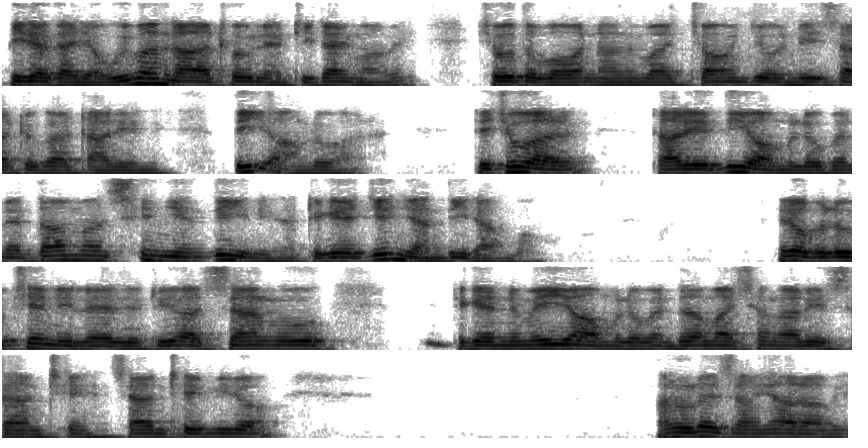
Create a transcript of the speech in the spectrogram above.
ပြီးတဲ့အခါကျဝိပဿနာအထုတ်လည်းဒီတိုင်းပါပဲရုပ်သဘောနာမ်သဘောကြောင်းကျိုးနေစာဒုက္ခဒါတွေသိအောင်လုပ်ရတာတချို့ကဒါတွေသိအောင်မလုပ်ဘဲနဲ့တာမန်ဆင်ញင်သိနေတာတကယ်ကျင့်ကြံသိတာမဟုတ် အဲ့တော့ဘယ်လိုဖြစ်နေလဲဆိုဒီကဇံကိုတကယ်နမိတ်ရအောင်မလုပ်ဘဲဓမ္မဆံဃာလေးဇံထင်ဇံထင်ပြီးတော့မလို့လဲဇံရတာပဲ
